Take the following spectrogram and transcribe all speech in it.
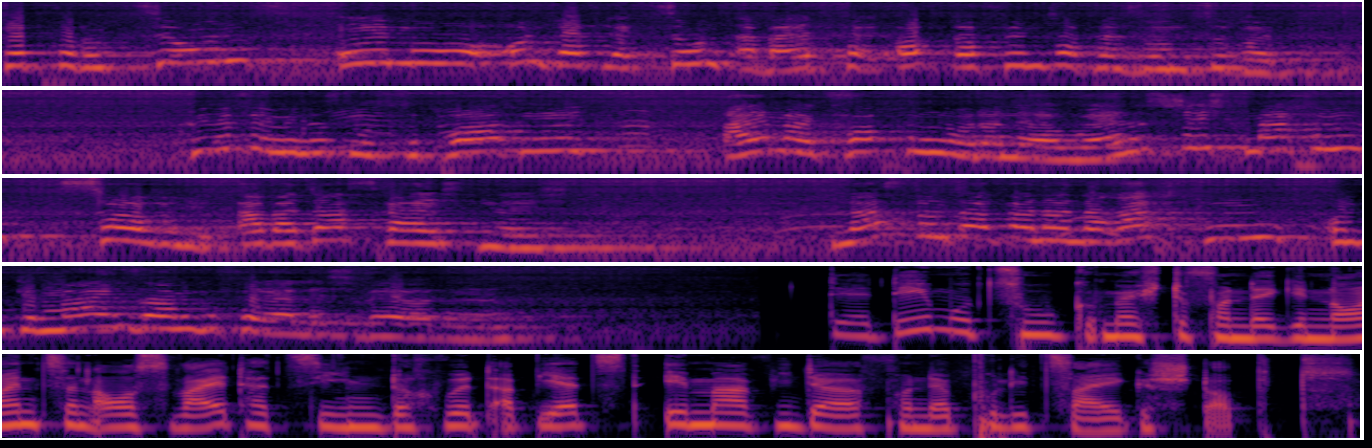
Reproduktions-, Emo- und Reflexionsarbeit fällt oft auf Hinterpersonen zurück. Queerfeminismus supporten, einmal kochen oder eine Awareness-Schicht machen? Sorry, aber das reicht nicht. Lasst uns aufeinander achten und gemeinsam gefährlich werden. Der Demozug möchte von der G19 aus weiterziehen, doch wird ab jetzt immer wieder von der Polizei gestoppt.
